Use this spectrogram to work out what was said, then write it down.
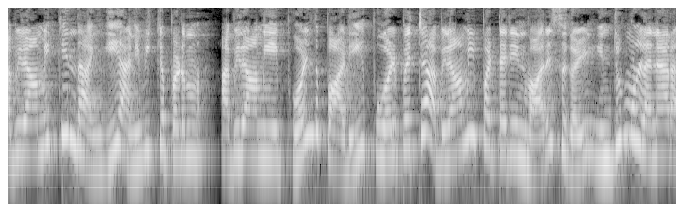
அபிராமிக்கு இந்த அங்கி அணிவிக்கப்படும். அபிராமியை புகழ்ந்து பாடி புகழ்பெற்ற அபிராமி பட்டரின் வாரிசுகள் இன்றும் உள்ளனர்.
